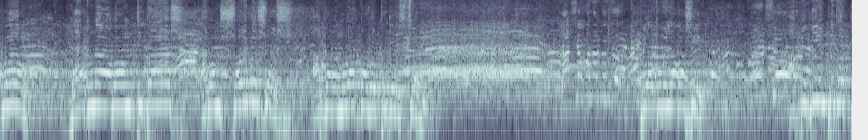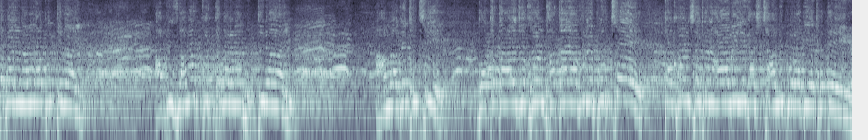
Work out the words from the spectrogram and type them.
এবং মেঘনা এবং তিতাস এবং সর্বশেষ আপনারা মুরাদনগর থেকে এসছেন। প্রিয় কুমিল্লাবাসী আপনি বিএনপি করতে পারেন, আমার আপত্তি নাই। আপনি জামাত করতে পারেন, আপত্তি নাই। আমরা দেখেছি, গতকাল যখন ঢাকায় আগুনে পড়ছে, তখন সেখানে আওয়ামী লীগ আসছে আলু পোড়া দিয়ে খেতে।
